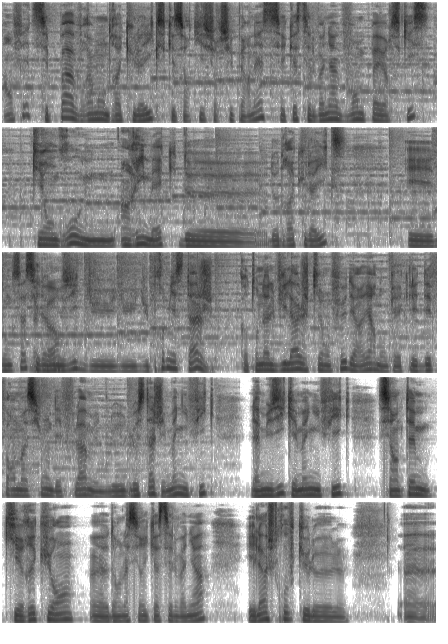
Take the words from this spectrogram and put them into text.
En fait, c'est pas vraiment Dracula X qui est sorti sur Super NES, c'est Castlevania Vampire's Kiss, qui est en gros une- un remake de, de Dracula X. Et donc ça, c'est la musique du, du- du premier stage. Quand on a le village qui est en feu derrière, donc avec les déformations des flammes, le, le stage est magnifique. La musique est magnifique. C'est un thème qui est récurrent euh, dans la série Castlevania. Et là, je trouve que le, le- euh,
